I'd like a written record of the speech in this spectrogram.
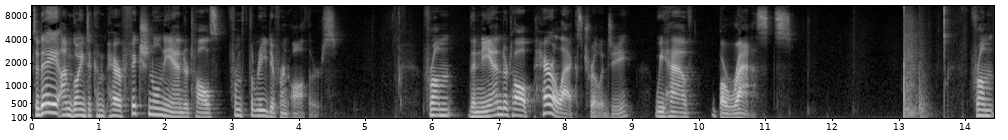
Today I'm going to compare fictional Neanderthals from three different authors. From the Neanderthal Parallax trilogy, we have Barasts. From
